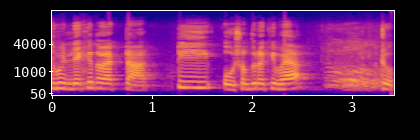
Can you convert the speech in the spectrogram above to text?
তুমি লিখে দাও একটা টি, ও শব্দটা কি ভাইয়া? টু।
